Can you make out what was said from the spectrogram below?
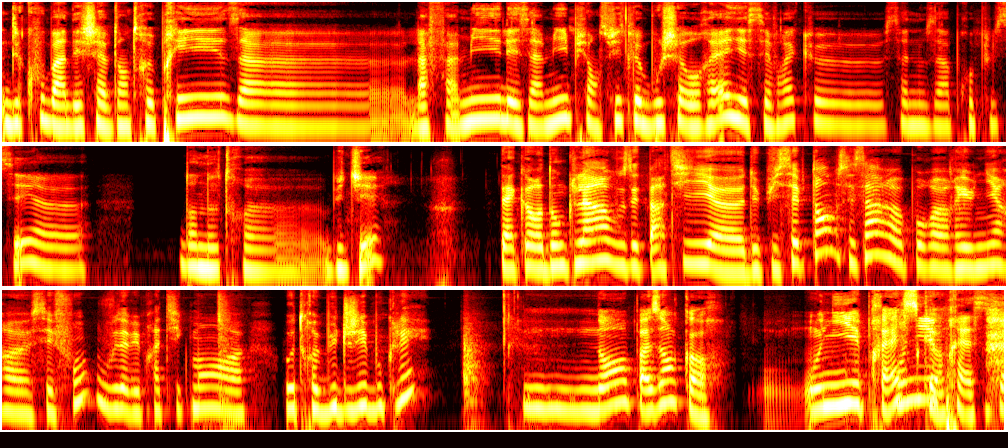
du coup, ben, des chefs d'entreprise, euh, la famille, les amis, puis ensuite le bouche à oreille. Et c'est vrai que ça nous a propulsé. euh, dans notre euh, budget. D'accord, donc là, vous êtes parti euh, depuis septembre, c'est ça, pour euh, réunir ces fonds? Vous avez pratiquement votre budget bouclé? Non, pas encore. On y est presque. On y est presque.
